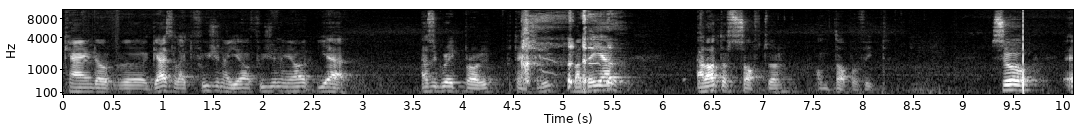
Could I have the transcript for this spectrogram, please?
kind of uh, guys like Fusion IO, Fusion IO, yeah, has a great product potentially, but they have a lot of software on top of it. So uh,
